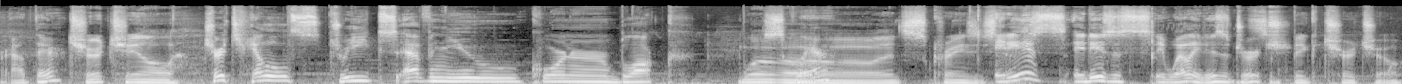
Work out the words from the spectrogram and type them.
Or out there? Churchill. Churchill Street Avenue corner block. Whoa, Square? that's crazy. Stuff. It is. It is. A, well, it is a It's church. a big churcho.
